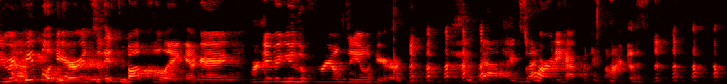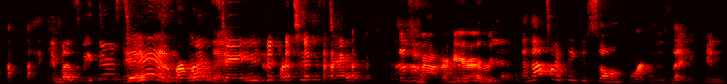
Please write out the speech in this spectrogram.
You uh, have people here. It's it's bustling. Okay, we're giving you the real deal here. yeah, It's a party happening behind us. It must be Thursday It is, or it's Wednesday Thursday. or Tuesday. It doesn't matter here. Every, and that's what I think is so important is that you can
